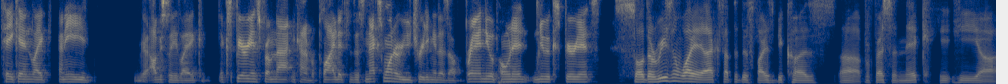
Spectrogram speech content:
taken like any obviously like experience from that and kind of applied it to this next one or are you treating it as a brand new opponent new experience so the reason why i accepted this fight is because uh professor nick he he uh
